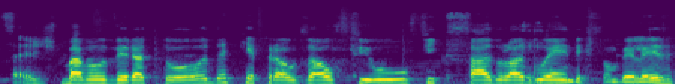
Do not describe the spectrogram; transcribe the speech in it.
essas baboseiras todas, que é pra usar o fio fixado lá do Anderson, beleza?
